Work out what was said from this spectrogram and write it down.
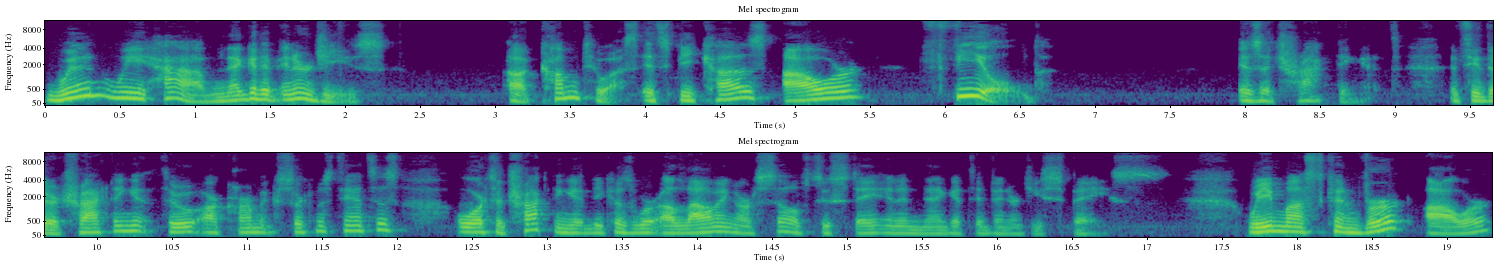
When we have negative energies uh, come to us it's because our field is attracting it. It's either attracting it through our karmic circumstances or it's attracting it because we're allowing ourselves to stay in a negative energy space we must convert our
